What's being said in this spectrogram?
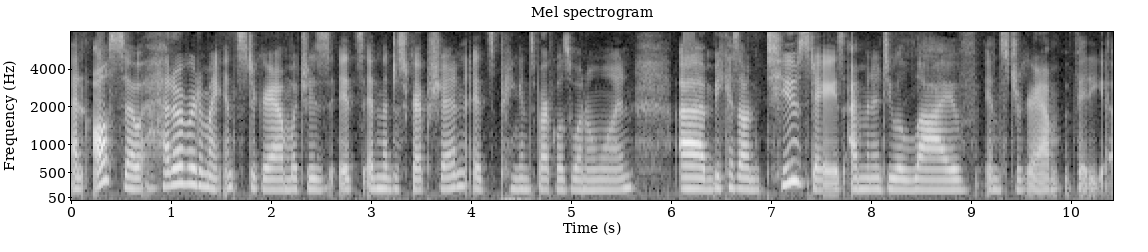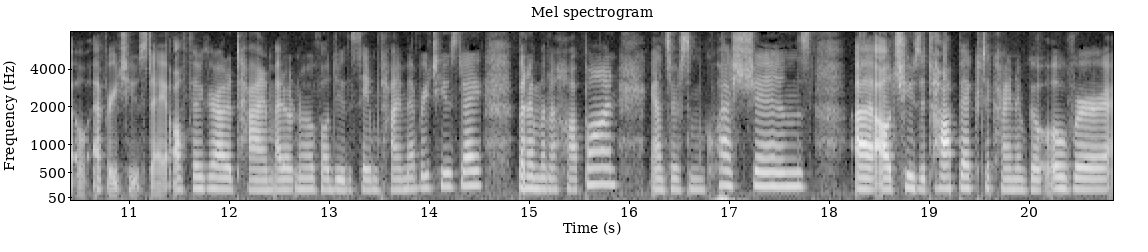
And also head over to my Instagram, which is it's in the description. It's Pink and Sparkles 101. Um, because on Tuesdays, I'm gonna do a live Instagram video every Tuesday. I'll figure out a time. I don't know if I'll do the same time every Tuesday, but I'm gonna hop on, answer some questions. Uh, I'll choose a topic to kind of go over,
